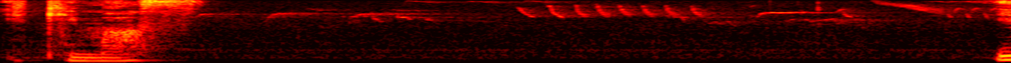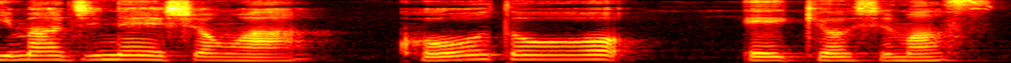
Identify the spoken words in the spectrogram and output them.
いきます。イマジネーションは行動を影響します。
